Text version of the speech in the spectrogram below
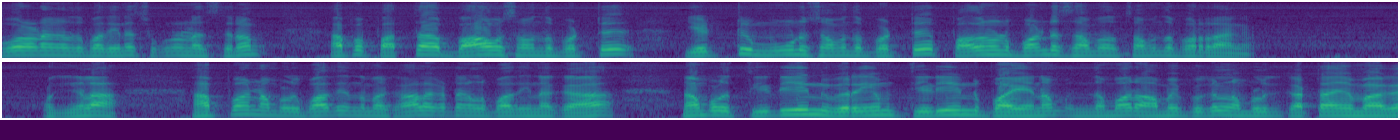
போராடங்கிறது பார்த்தீங்கன்னா சுக்கிர நட்சத்திரம். அப்போ பத்தா பாவம் சம்மந்தப்பட்டு எட்டு மூணு சம்மந்தப்பட்டு பதினொன்று பன்னெண்டு சம்ம சம்மந்தப்படுறாங்க ஓகேங்களா? அப்போ நம்மளுக்கு பார்த்து இந்த மாதிரி காலகட்டங்களில் பார்த்தீங்கன்னாக்கா நம்மளுக்கு திடீர்னு விரயம் திடீர்னு பயணம் இந்த மாதிரி அமைப்புகள் நம்மளுக்கு கட்டாயமாக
